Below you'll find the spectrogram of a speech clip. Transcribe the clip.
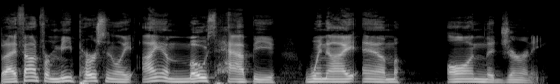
But I found for me personally, I am most happy when I am on the journey.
